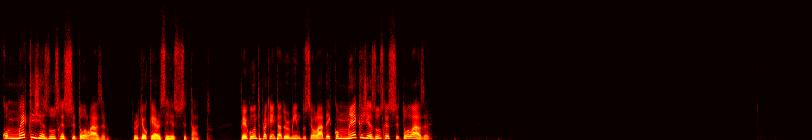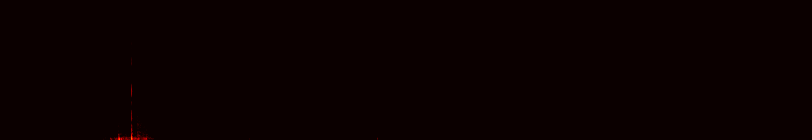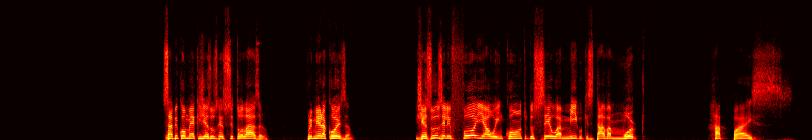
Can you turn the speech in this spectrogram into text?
como é que Jesus ressuscitou Lázaro? Porque eu quero ser ressuscitado. Pergunte para quem está dormindo do seu lado aí como é que Jesus ressuscitou Lázaro? Sabe como é que Jesus ressuscitou Lázaro? Primeira coisa, Jesus ele foi ao encontro do seu amigo que estava morto. Rapaz,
